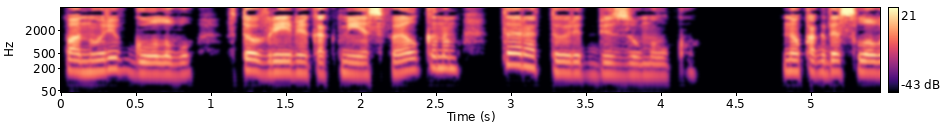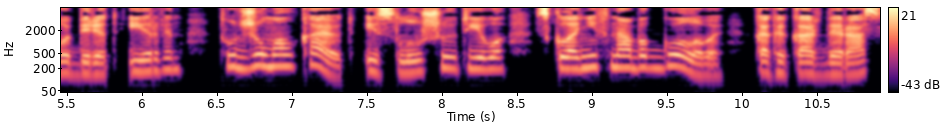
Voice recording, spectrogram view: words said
понурив голову, в то время как Мия с Фелконом тараторит безумолку. Но когда слово берет Ирвин, тут же умолкают и слушают его, склонив на бок головы, как и каждый раз,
